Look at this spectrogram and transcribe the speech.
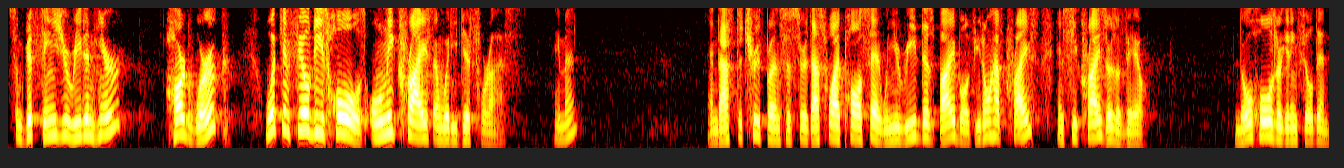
some good things you read in here, hard work. What can fill these holes? Only Christ and what he did for us. Amen? And that's the truth, brothers and sisters. That's why Paul said when you read this Bible, if you don't have Christ and see Christ, there's a veil. No holes are getting filled in,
